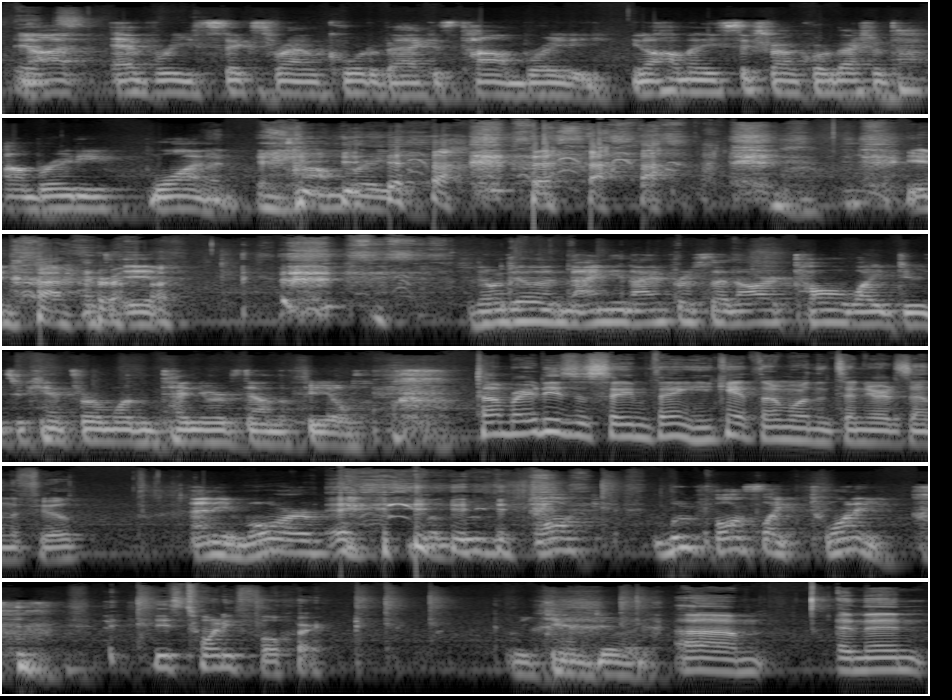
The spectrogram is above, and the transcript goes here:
It's, Not every sixth round quarterback is Tom Brady. You know how many sixth round quarterbacks are Tom Brady? One. Tom Brady. you're not That's wrong. it. You know the other 99% are? Tall white dudes who can't throw more than 10 yards down the field. Tom Brady's the same thing. He can't throw more than 10 yards down the field. Anymore. But Luke, Falk, Luke Falk's like 20. He's 24. we can't do it. Um, and then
